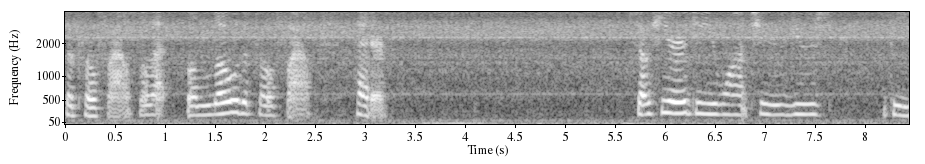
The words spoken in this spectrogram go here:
the profile, so that's below the profile header. So here, do you want to use the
